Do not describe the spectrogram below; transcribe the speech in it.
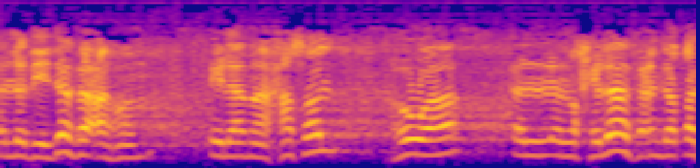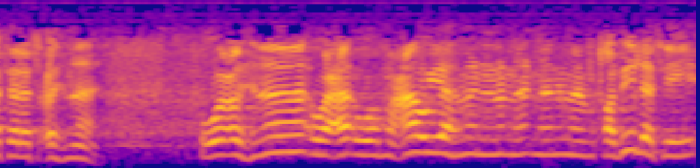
الذي دفعهم إلى ما حصل هو الخلاف عند قتلة عثمان. وعثمان ومعاوية من من من قبيلة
